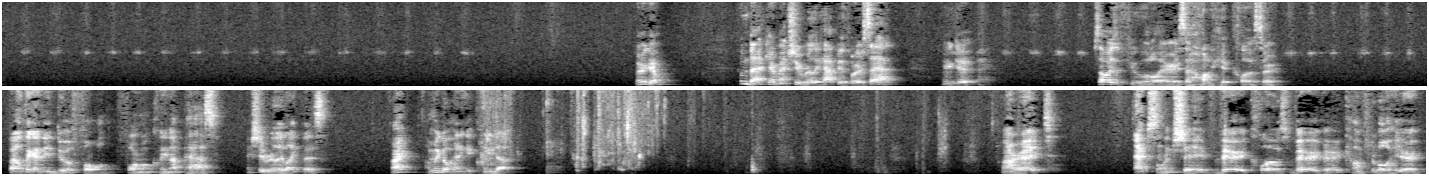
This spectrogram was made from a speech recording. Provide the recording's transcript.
There we go. Come back here, I'm actually really happy with where it's at. You're good. There's always a few little areas I want to get closer. But I don't think I need to do a full formal cleanup pass. I actually really like this. Alright, I'm gonna go ahead and get cleaned up. Alright. Excellent shave. Very close, very, very comfortable here.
